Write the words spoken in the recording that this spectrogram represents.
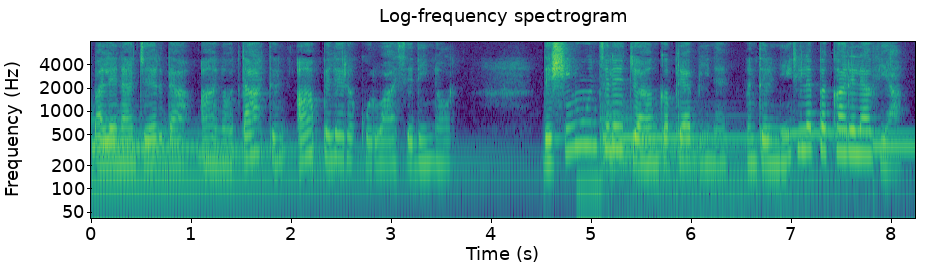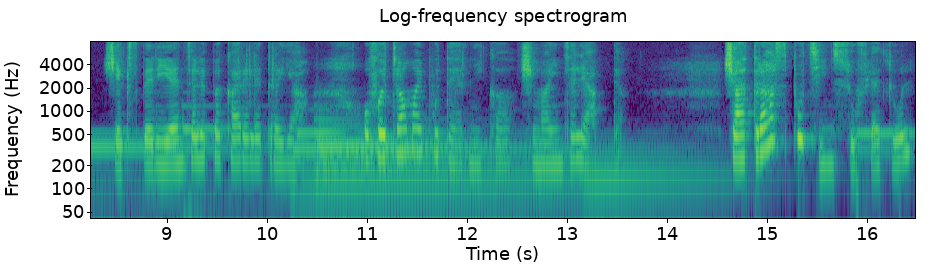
balena Gerda a anotat în apele răcuroase din nord. Deși nu înțelegea încă prea bine întâlnirile pe care le avea și experiențele pe care le trăia, o făceau mai puternică și mai înțeleaptă. Și-a tras puțin sufletul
